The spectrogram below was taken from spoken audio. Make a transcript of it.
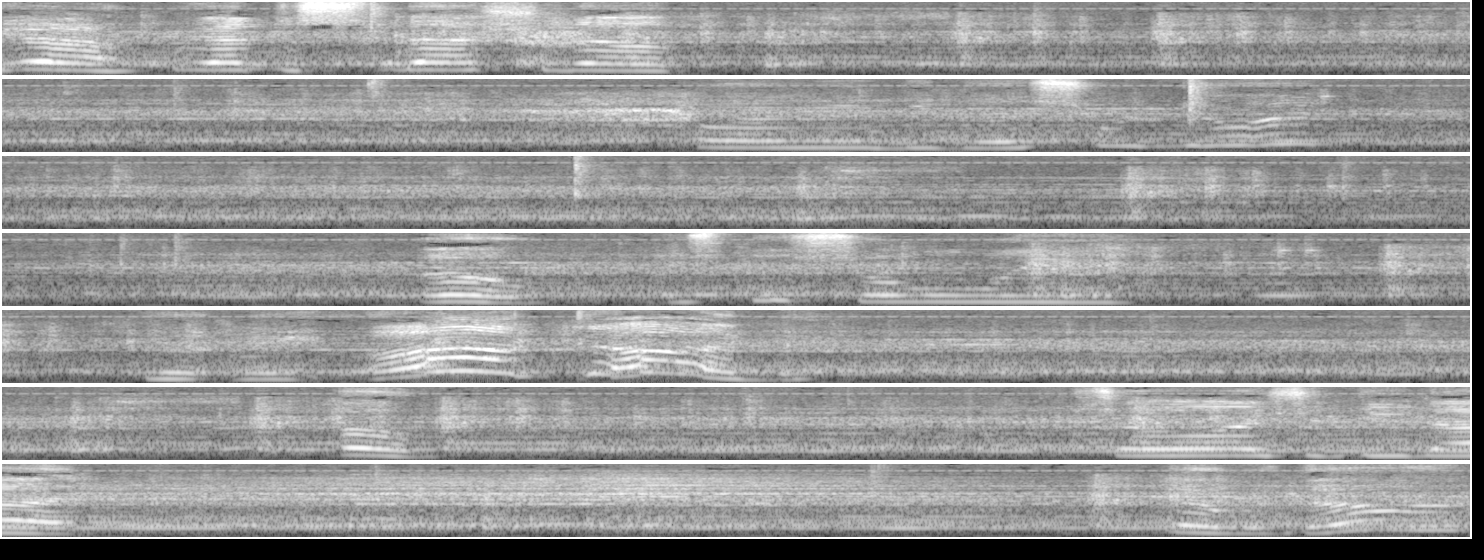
Yeah, we have to smash it up. Or maybe this would do it? Oh, is this only... Let me... Oh, God! Oh. So I should do that. There we go.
